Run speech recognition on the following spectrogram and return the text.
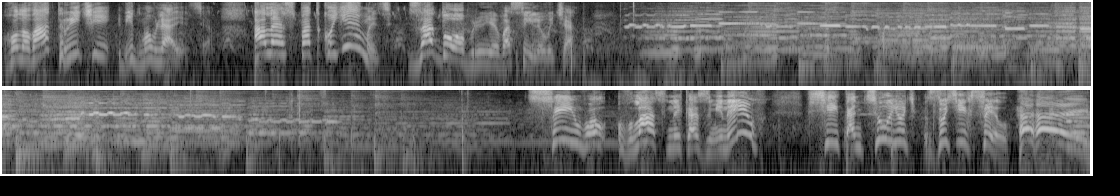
голова тричі відмовляється. Але спадкоємець задобрює Васильовича. Символ власника змінив, всі танцюють з усіх сил. Гей-гей!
